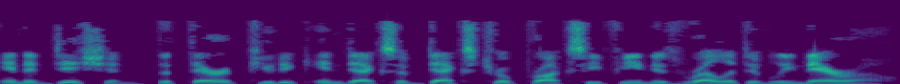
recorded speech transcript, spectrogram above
In addition, the therapeutic index of dextropropoxyphene is relatively narrow.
